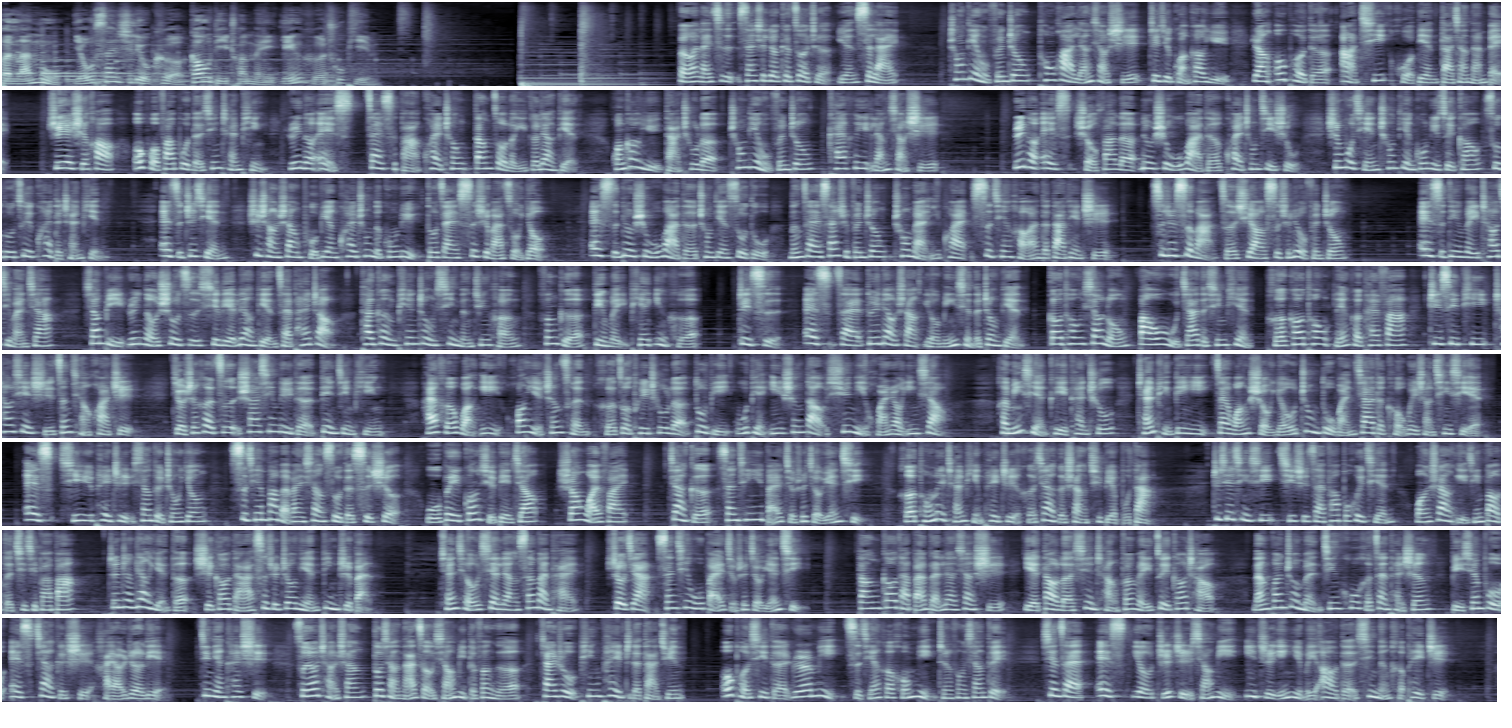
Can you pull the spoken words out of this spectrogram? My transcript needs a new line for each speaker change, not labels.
本栏目由三十六氪高低传媒联合出品。
本文来自三十六氪作者袁思来。充电五分钟，通话两小时，这句广告语让 OPPO 的 R 七火遍大江南北。十月十号，OPPO 发布的新产品 Reno S 再次把快充当做了一个亮点，广告语打出了“充电五分钟，开黑两小时”。Reno S 首发了六十五瓦的快充技术，是目前充电功率最高、速度最快的产品。S 之前市场上普遍快充的功率都在四十瓦左右，S 六十五瓦的充电速度能在三十分钟充满一块四千毫安的大电池，四十四瓦则需要四十六分钟。S 定位超级玩家，相比 Reno 数字系列亮点在拍照，它更偏重性能均衡，风格定位偏硬核。这次。S 在堆料上有明显的重点，高通骁龙八五五加的芯片和高通联合开发 GCP 超现实增强画质，九十赫兹刷新率的电竞屏，还和网易荒野生存合作推出了杜比五点一声道虚拟环绕音效。很明显可以看出，产品定义在往手游重度玩家的口味上倾斜。S 其余配置相对中庸，四千八百万像素的四摄，五倍光学变焦，双 WiFi。价格三千一百九十九元起，和同类产品配置和价格上区别不大。这些信息其实，在发布会前，网上已经报得七七八八。真正亮眼的是高达四十周年定制版，全球限量三万台，售价三千五百九十九元起。当高达版本亮相时，也到了现场氛围最高潮，男观众们惊呼和赞叹声比宣布 S 价格时还要热烈。今年开始。所有厂商都想拿走小米的份额，加入拼配置的大军。OPPO 系的 Realme 此前和红米针锋相对，现在 S 又直指小米一直引以为傲的性能和配置。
